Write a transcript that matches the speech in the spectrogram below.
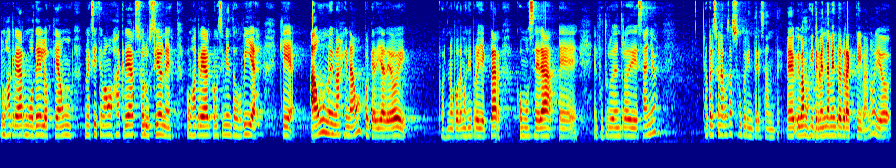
vamos a crear modelos que aún no existen, vamos a crear soluciones, vamos a crear conocimientos, vías que aún no imaginamos, porque a día de hoy pues no podemos ni proyectar cómo será eh, el futuro dentro de 10 años, me parece una cosa súper interesante eh, vamos, y tremendamente atractiva. ¿no? Yo,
